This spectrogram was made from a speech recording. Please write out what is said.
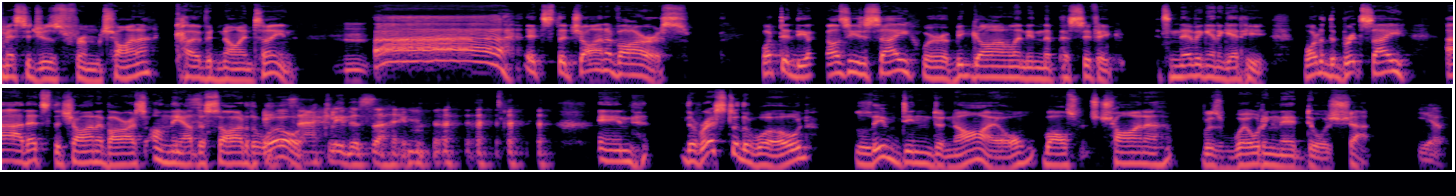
messages from China, COVID 19. Mm. Ah, it's the China virus. What did the Aussies say? We're a big island in the Pacific. It's never going to get here. What did the Brits say? Ah, that's the China virus on the other side of the world. Exactly the same. and the rest of the world lived in denial whilst China was welding their doors shut. Yep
